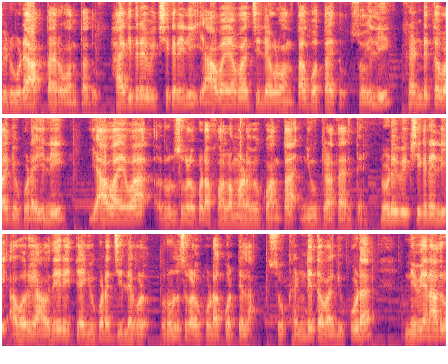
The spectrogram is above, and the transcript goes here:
ಬಿಡುಗಡೆ ಆಗ್ತಾ ಇರುವಂತದ್ದು. ಹಾಗಿದ್ರೆ ವೀಕ್ಷಕರ, ಇಲ್ಲಿ ಯಾವ ಯಾವ ಜಿಲ್ಲೆಗಳು ಅಂತ ಗೊತ್ತಾಯ್ತು. ಸೊ ಇಲ್ಲಿ ಖಂಡಿತವಾಗಿಯೂ ಕೂಡ ಇಲ್ಲಿ ಯಾವ ಯಾವ ರೂಲ್ಸ್ಗಳು ಕೂಡ ಫಾಲೋ ಮಾಡಬೇಕು ಅಂತ ನೀವು ಕೇಳ್ತಾ ಇರ್ತೀರಿ. ನೋಡಿ ವೀಕ್ಷಕರಲ್ಲಿ ಅವರು ಯಾವುದೇ ರೀತಿಯಾಗಿಯೂ ಕೂಡ ಜಿಲ್ಲೆಗಳು ರೂಲ್ಸ್ಗಳು ಕೂಡ ಕೊಟ್ಟಿಲ್ಲ. ಸೊ ಖಂಡಿತವಾಗಿಯೂ ಕೂಡ ನೀವೇನಾದರೂ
